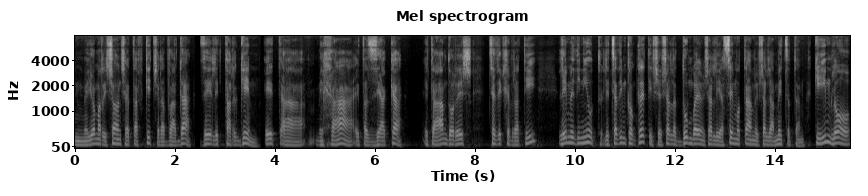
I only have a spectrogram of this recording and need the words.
מהיום הראשון שהתפקיד של הוועדה זה לתרגם את המחאה, את הזעקה, את העם דורש צדק חברתי, למדיניות, לצעדים קונקרטיים שאפשר לדון בהם, אפשר ליישם אותם, אפשר לאמץ אותם. כי אם לא,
